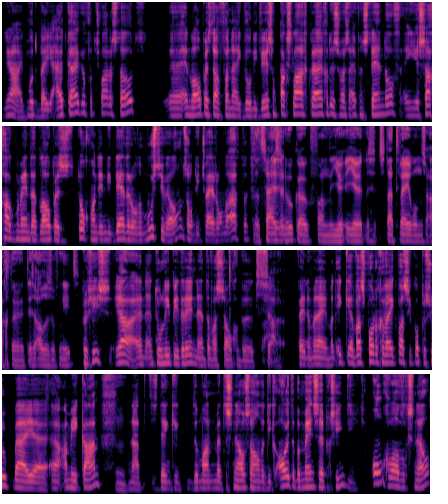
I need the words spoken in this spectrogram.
Ja, ik moet een beetje uitkijken voor die zware stoot. Eh, en Lopez dacht van, nee, ik wil niet weer zo'n pak slagen krijgen. Dus het was even een standoff. En je zag ook op het moment dat Lopez toch, want in die derde ronde moest hij wel. Want stond die twee ronden achter. Dat zei de hoek ook, van je, je staat twee rondes achter, het is alles of niet. Precies, ja. En, en toen liep hij erin en toen was zo gebeurd. Zo. Ja. Want ik eh, was vorige week was ik op bezoek bij eh Amerikaan. Hmm. Nou, dat is denk ik de man met de snelste handen die ik ooit op een mens heb gezien. Die is ongelooflijk snel.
